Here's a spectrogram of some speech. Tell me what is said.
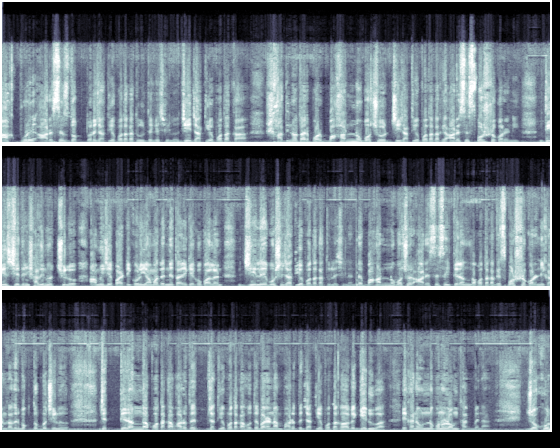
নাগপুরে আরএসএস দপ্তরে জাতীয় পতাকা তুলতে গেছিল। যে জাতীয় পতাকা স্বাধীনতার পর বাহান্ন বছর যে জাতীয় পতাকাকে আরএসএস স্পর্শ করেনি। দেশ যেদিন স্বাধীন হচ্ছিল, আমি যে পার্টি করি, আমাদের নেতা একে গোপালন জেলে বসে জাতীয় পতাকা তুলেছিলেন। বাহান্ন বছর আরএসএস এই তেরঙ্গা পতাকাকে স্পর্শ করেনি কারণ তাদের বক্তব্য ছিল যে, তেরঙ্গা পতাকা ভারতের জাতীয় পতাকা হতে পারে না, ভারতের জাতীয় পতাকা হবে গেরুয়া, এখানে অন্য কোনো রং থাকবে না। যখন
